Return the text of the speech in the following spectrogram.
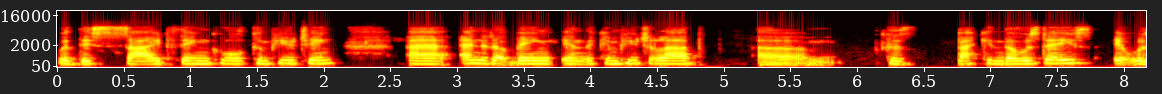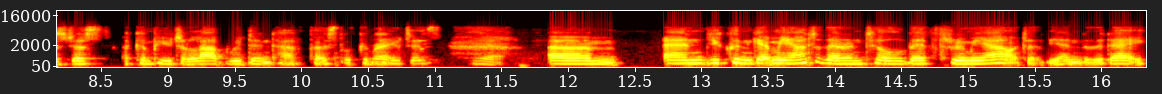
with this side thing called computing uh, ended up being in the computer lab because um, back in those days it was just a computer lab. We didn't have personal computers. Right. Yeah. Um, and you couldn't get me out of there until they threw me out at the end of the day.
